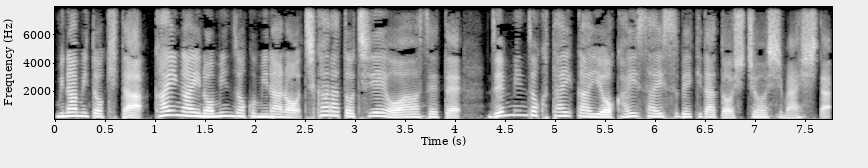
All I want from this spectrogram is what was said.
南と北、海外の民族皆の力と知恵を合わせて、全民族大会を開催すべきだと主張しました。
